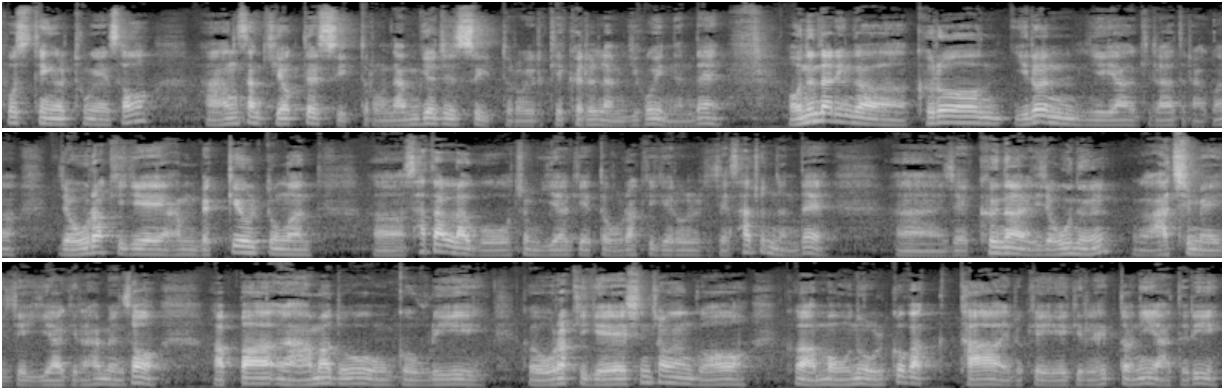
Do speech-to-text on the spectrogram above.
포스팅을 통해서 항상 기억될 수 있도록 남겨질 수 있도록 이렇게 글을 남기고 있는데 어느 날인가 그런 이런 이야기를 하더라고요. 이제 오락기계 한 몇 개월 동안 어, 사달라고 좀 이야기했던 오락기계를 이제 사줬는데 아, 이제 그날 이제 오늘 아침에 이제 이야기를 하면서 아빠 아마도 그 우리 그 오락기계 신청한 거 그거 아마 오늘 올 것 같아 이렇게 얘기를 했더니 아들이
